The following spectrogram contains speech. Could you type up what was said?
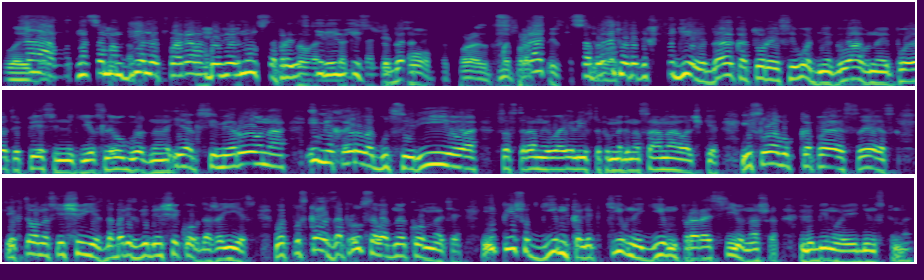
было. Да, вот на самом деле пора бы вернуться, провести ревизию, да. Мы, мы собрать, собрать вот этих людей, да, которые сегодня главные поэты-песенники, если угодно, и Оксимирона, и Михаила Гуцериева со стороны лоялистов и многонационалочки, и Славу КПСС, и кто у нас еще есть, да Борис Гребенщиков даже есть. Вот пускай запрутся в одной комнате и пишут гимн, коллективный гимн про Россию, нашу любимую и единственную.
